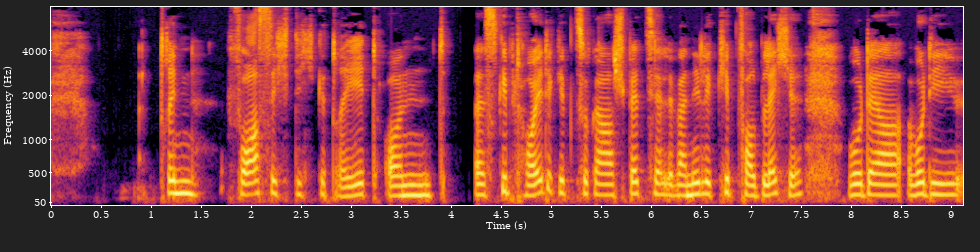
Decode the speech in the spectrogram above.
drin vorsichtig gedreht und es gibt heute gibt sogar spezielle Vanillekipferlbleche, wo der wo die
